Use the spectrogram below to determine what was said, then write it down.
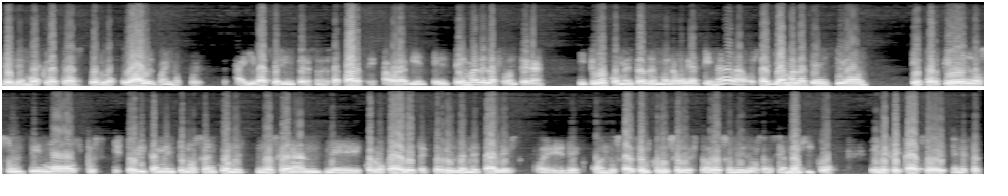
de demócratas, por lo cual, bueno, pues ahí va a ser interesante esa parte. Ahora bien, el tema de la frontera, y tú lo comentas de manera muy atinada, o sea, llama la atención que por qué en los últimos, pues históricamente no se han, no se han eh, colocado detectores de metales eh, de cuando se hace el cruce de Estados Unidos hacia México. En ese caso, en esta,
